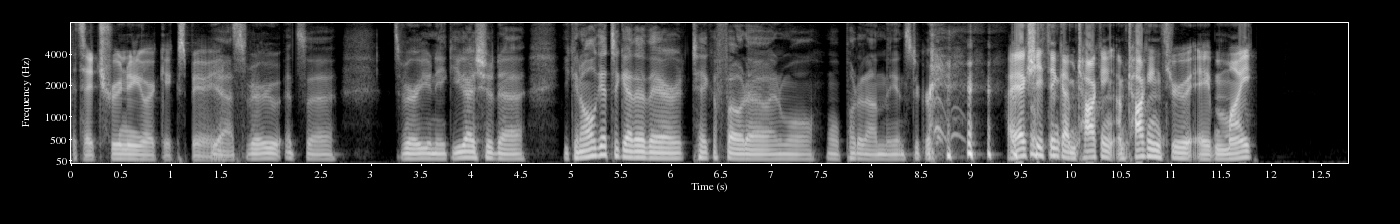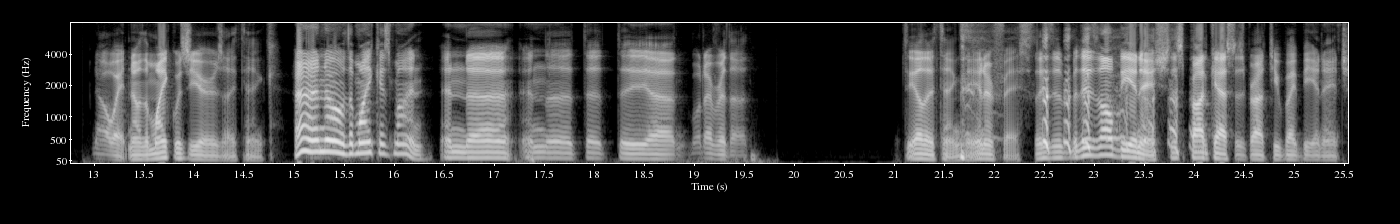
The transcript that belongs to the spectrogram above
it's a true New York experience. Yeah, it's very. It's a it's very unique. You guys should. Uh, you can all get together there, take a photo, and we'll we'll put it on the Instagram. I actually think I'm talking I'm talking through a mic. No, wait, no, the mic was yours, I think. Uh no, the mic is mine. And uh and the the the uh whatever the the other thing, the interface. This is- But this is all B and H. This podcast is brought to you by B and H.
